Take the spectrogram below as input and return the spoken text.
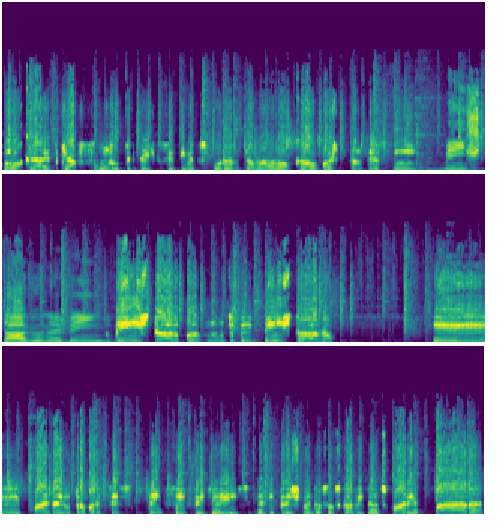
locais que afundam 35 centímetros por ano. Então é um local bastante assim. Bem estável, né? Bem. Bem estável, muito bem, bem estável. É, mas aí o trabalho que tem que ser feito é esse, é de preenchimento dessas cavidades com areia para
